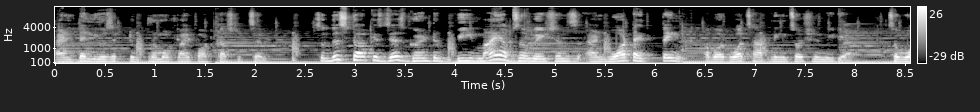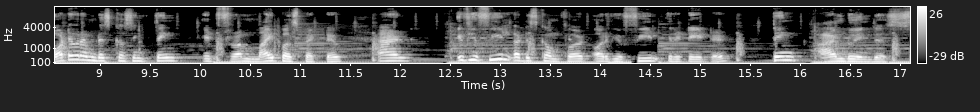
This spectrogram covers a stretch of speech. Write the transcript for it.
and then use it to promote my podcast itself. So this talk is just going to be my observations and what I think about what's happening in social media. So whatever I'm discussing, think it from my perspective and if you feel a discomfort or if you feel irritated, think I'm doing this.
